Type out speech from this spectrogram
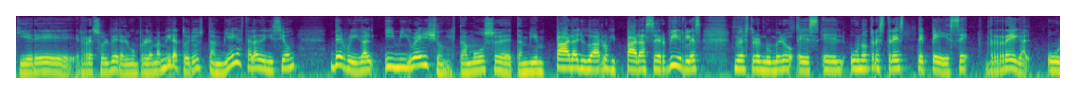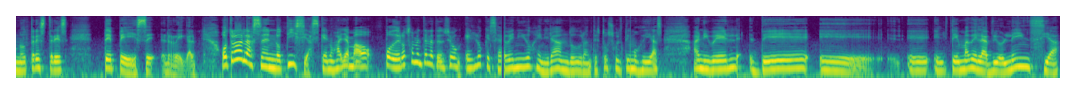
quiere resolver algún problema migratorio, también está la división de Regal Immigration. Estamos eh, también para ayudarlos y para servirles. Nuestro número es el 133 TPS Regal. 133 TPS Regal. Otra de las eh, noticias que nos ha llamado poderosamente la atención es lo que se ha venido generando durante estos últimos días a nivel de eh, eh, el tema de la violencia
